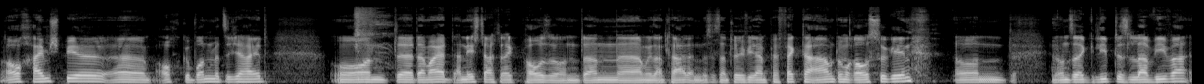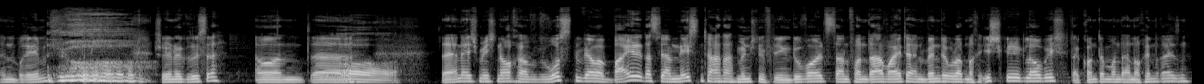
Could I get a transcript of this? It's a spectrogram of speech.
auch Heimspiel, äh, auch gewonnen mit Sicherheit. Und äh, da war ja am nächsten Tag direkt Pause und dann äh, haben wir gesagt, klar, dann ist es natürlich wieder ein perfekter Abend, um rauszugehen. Und in unser geliebtes La Viva in Bremen. Schöne Grüße. Und äh, Oh. Da erinnere ich mich noch, da wussten wir aber beide, dass wir am nächsten Tag nach München fliegen. Du wolltest dann von da weiter in Winterurlaub nach Ischgl, glaube ich. Da konnte man da noch hinreisen.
